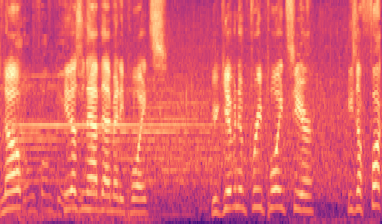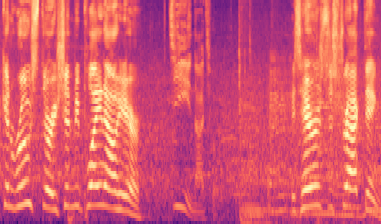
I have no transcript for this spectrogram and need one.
Nope. He doesn't have that many points. You're giving him free points here. He's a fucking rooster. He shouldn't be playing out here. His hair is distracting.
